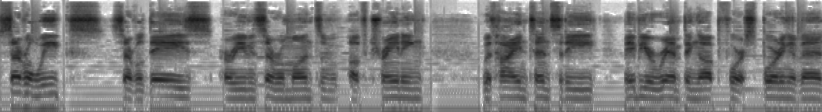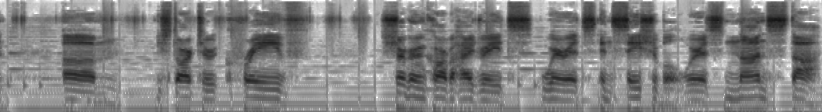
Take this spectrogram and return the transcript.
several weeks, several days, or even several months of, of training with high intensity. Maybe you're ramping up for a sporting event. Um, you start to crave sugar and carbohydrates where it's insatiable, where it's nonstop.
